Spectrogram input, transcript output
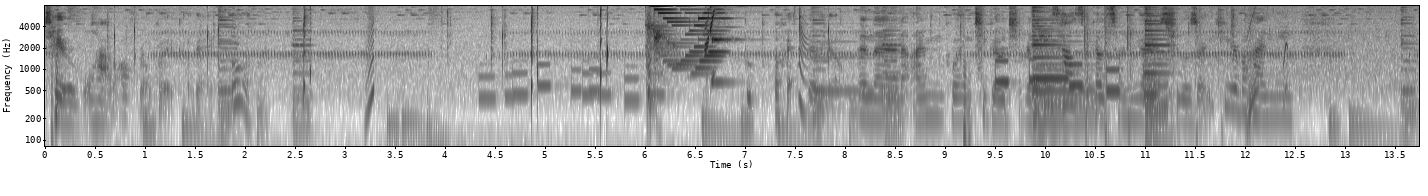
terrible hat off real quick. Okay. Oh. Okay, there we go. And then I'm going to go to Renee's house, like I was telling you guys. She lives right here behind me. And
